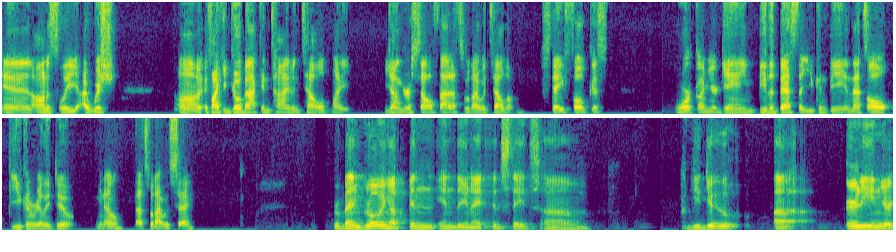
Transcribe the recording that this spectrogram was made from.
And honestly i wish uh, if i could go back in time and tell my younger self that that's what i would tell them. Stay focused work on your game be the best that you can be and that's all you can really do you know that's what i would say. Ruben growing up in in the united states um, did you uh, early in your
